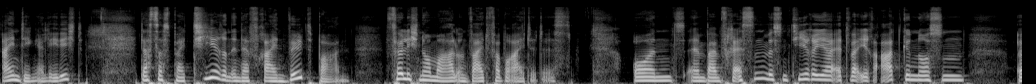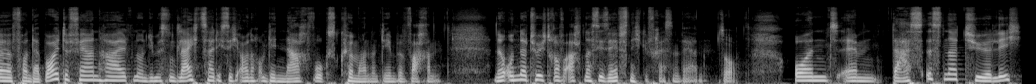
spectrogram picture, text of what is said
ein Ding erledigt, dass das bei Tieren in der freien Wildbahn völlig normal und weit verbreitet ist. Und ähm, beim Fressen müssen Tiere ja etwa ihre Artgenossen äh, von der Beute fernhalten und die müssen gleichzeitig sich auch noch um den Nachwuchs kümmern und den bewachen. Ne? Und natürlich darauf achten, dass sie selbst nicht gefressen werden. So. Und ähm, das ist natürlich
